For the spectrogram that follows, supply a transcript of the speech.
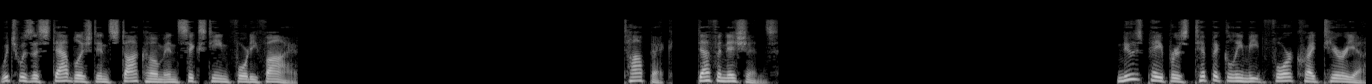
which was established in Stockholm in 1645. Definitions Newspapers typically meet four criteria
